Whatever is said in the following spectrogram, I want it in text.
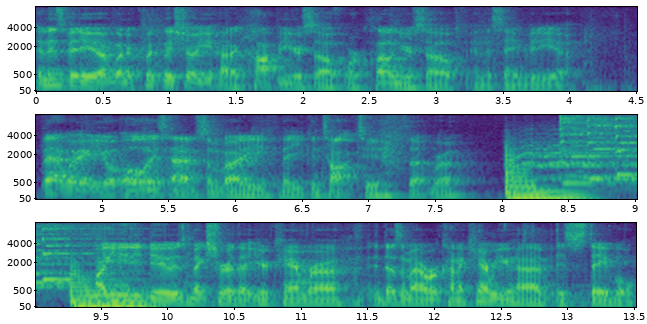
In this video, I'm gonna quickly show you how to copy yourself or clone yourself in the same video. That way, you'll always have somebody that you can talk to. What's up, bro? All you need to do is make sure that your camera, it doesn't matter what kind of camera you have, is stable.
